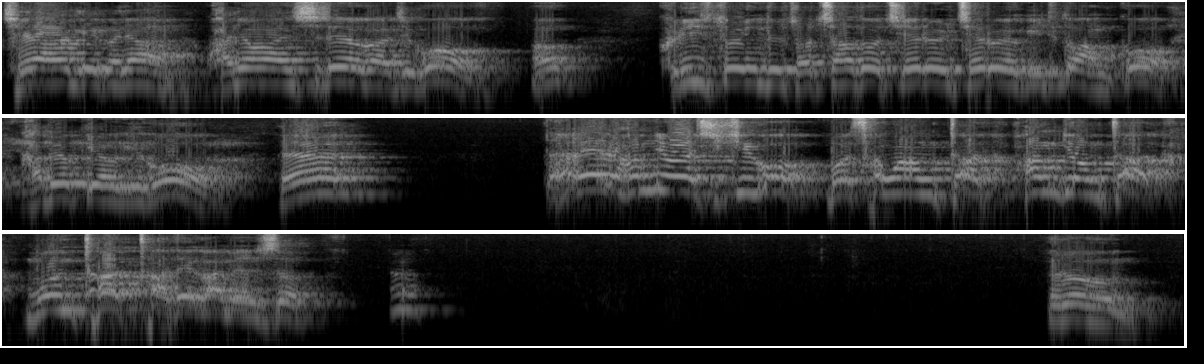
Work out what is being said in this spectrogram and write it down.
죄악이 그냥 관영한 시대여가지고 어? 그리스도인들조차도 죄를 죄로 여기지도 않고 가볍게 여기고 예? 늘 합리화시키고 뭐 상황 탓, 환경 탓, 뭔탓다 돼가면서 어? 여러분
